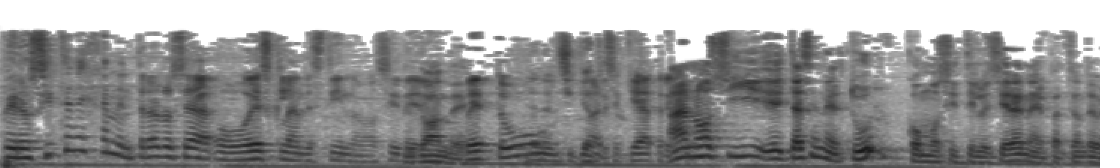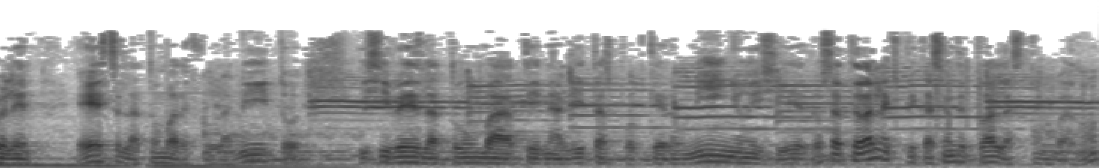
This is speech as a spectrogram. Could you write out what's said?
Pero sí te dejan entrar, o sea, o es clandestino, así de... ¿Dónde? Ve tú En el psiquiátrico. al psiquiátrico. Ah, no, sí, eh, te hacen el tour como si te lo hicieran en el Panteón de Belén. Esta es la tumba de fulanito. Y si ves la tumba tiene alitas porque era un niño. Y si, o sea, te dan la explicación de todas las tumbas, ¿no?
